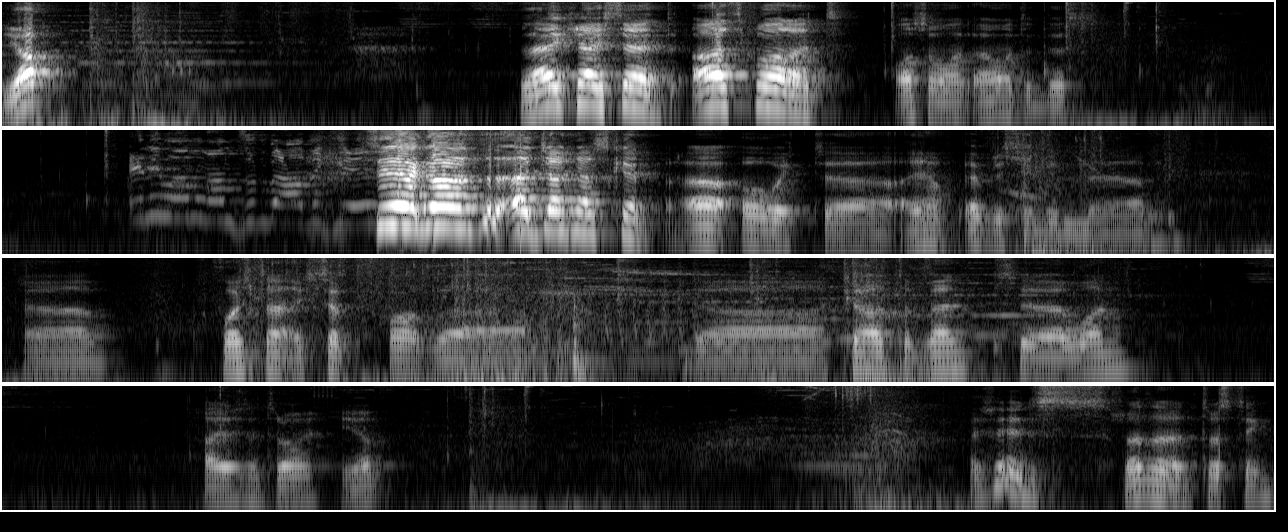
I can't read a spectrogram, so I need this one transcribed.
Yup. Like I said, ask for it. Also, I want, I wanted this. Anyone want some barbecue? See, I got a jackass skin. Uh, oh wait, uh, I have every single uh, uh, voice line except for uh, the current event uh, one. Highest and Troy. Yep. I say it's rather interesting.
